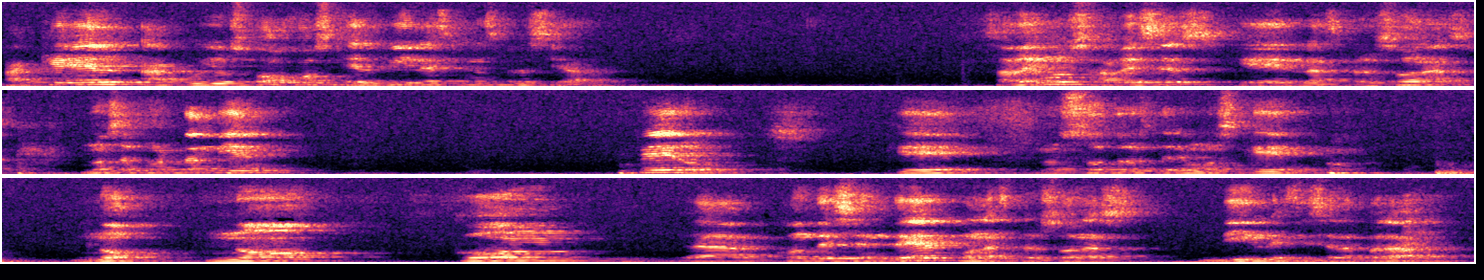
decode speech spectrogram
Aquel a cuyos ojos el vil es menospreciado. Sabemos a veces que las personas no se portan bien pero que nosotros tenemos que no, no con, uh, condescender con las personas viles, dice la palabra,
